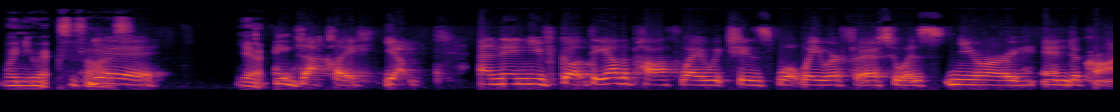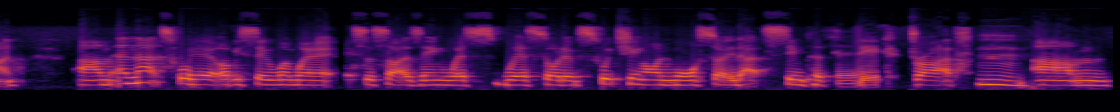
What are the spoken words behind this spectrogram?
when you exercise? Yeah. Yeah. Exactly. Yeah. And then you've got the other pathway, which is what we refer to as neuroendocrine. Um, and that's where, obviously, when we're exercising, we're, we're sort of switching on more so that sympathetic drive. Mm. Um,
